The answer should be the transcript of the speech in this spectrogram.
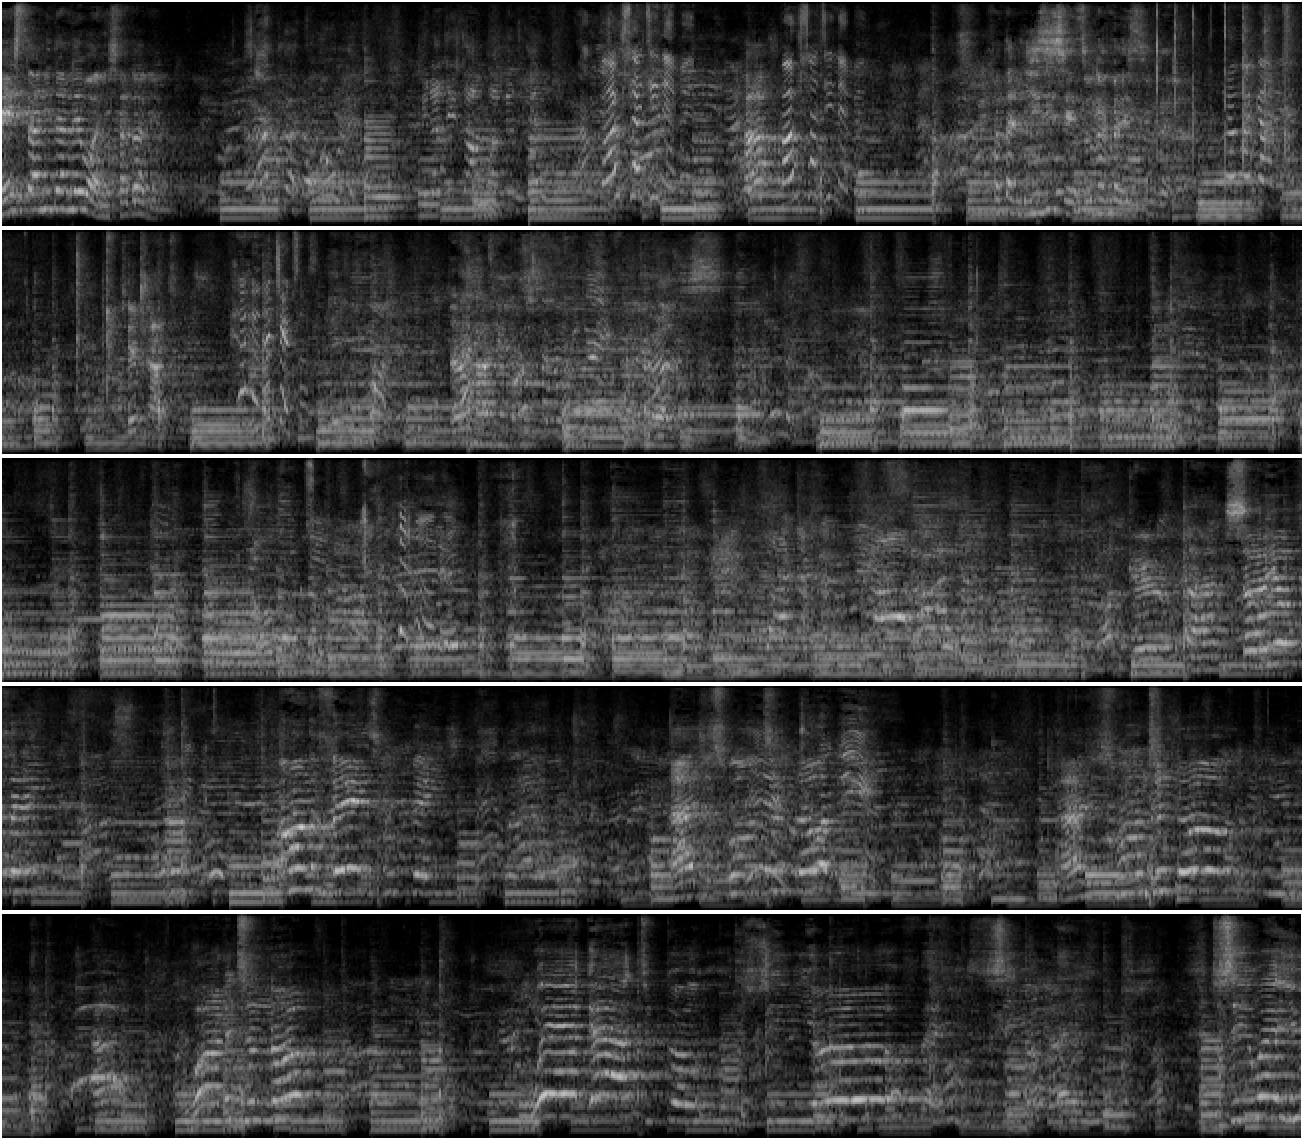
ნესტანი და ლევანი სად არიან? ბავშვაძინებენ. ჰა? ბავშვაძინებენ. ხოთა ლიზის ეძუნება ეს სიმღერა. რა მაგარი. ჩემ ნათო. ჰე, და ჩემსაც. და მაგარი. Saw your face on the Facebook page. I just want to know I just want to know you. I wanted to know where I got to go to see your face, to see your place, to see where you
